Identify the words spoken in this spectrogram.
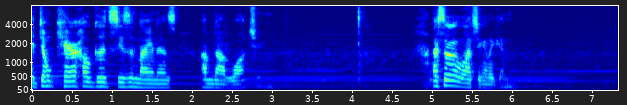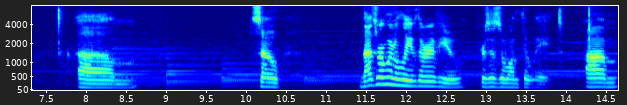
I don't care how good season nine is. I'm not watching. I started watching it again. Um, so that's where I'm going to leave the review for season one through eight. Um,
